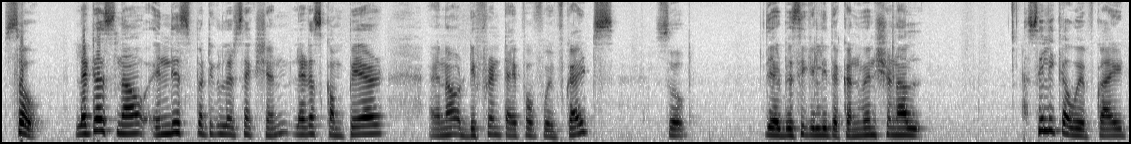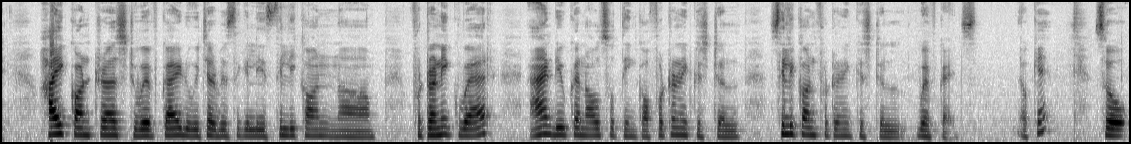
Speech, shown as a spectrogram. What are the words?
So, let us now in this particular section let us compare now different type of waveguides. So, they are basically the conventional silica waveguide, high contrast waveguide which are basically silicon uh, photonic wire and you can also think of photonic crystal, silicon photonic crystal waveguides. Okay. So,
